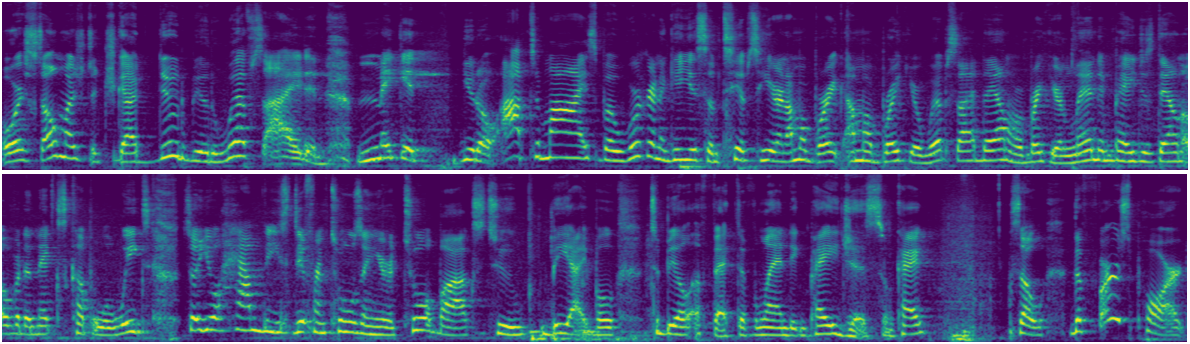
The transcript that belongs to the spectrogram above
or so much that you got to do to build a website and make it, you know, optimized." But we're to give you some tips here and I'm to break I'm to break your website down, I'm to break your landing pages down over the next couple of weeks so you'll have these different tools in your toolbox to be able to build effective landing pages, okay? So the first part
